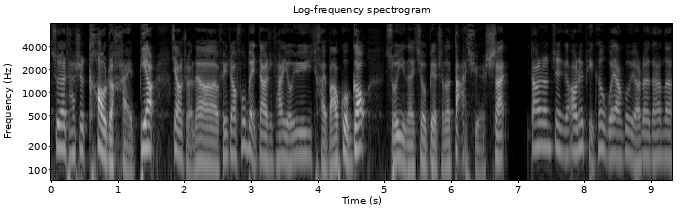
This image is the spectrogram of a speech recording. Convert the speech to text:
虽然它是靠着海边，降水量非常丰沛，但是它由于海拔过高，所以呢就变成了大雪山。当然，这个奥林匹克国家公园的它的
